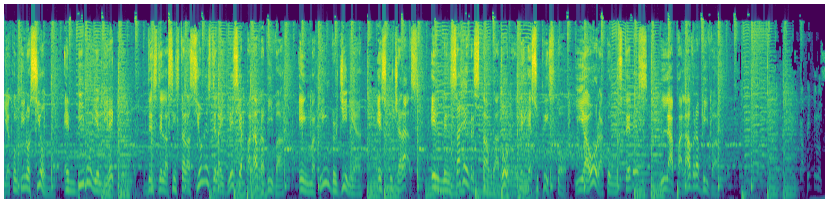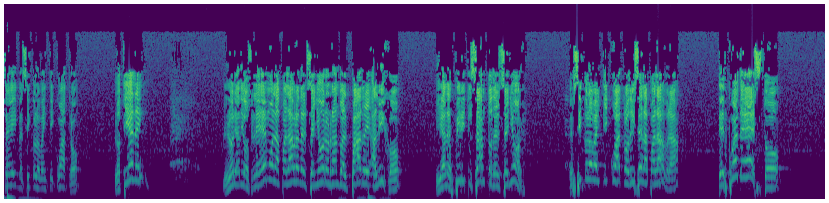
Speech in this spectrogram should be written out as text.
Y a continuación, en vivo y en directo, desde las instalaciones de la Iglesia Palabra Viva en McLean, Virginia, escucharás el mensaje restaurador de Jesucristo. Y ahora con ustedes, la Palabra Viva. capítulo 6, versículo 24. ¿Lo tienen? Gloria a Dios. Leemos la palabra del Señor honrando al Padre, al Hijo y al Espíritu Santo del Señor. Versículo 24 dice la palabra, después de esto,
